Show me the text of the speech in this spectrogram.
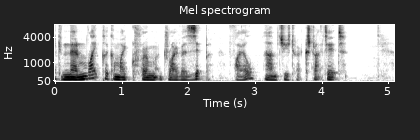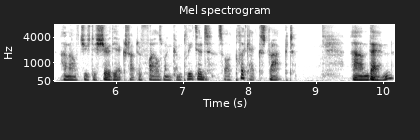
can then right click on my Chrome driver zip file and choose to extract it. And I'll choose to show the extracted files when completed. So I'll click extract and then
